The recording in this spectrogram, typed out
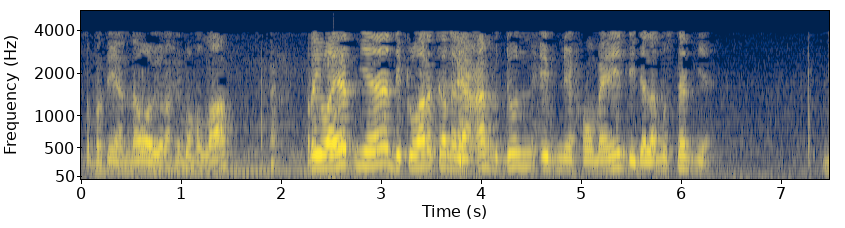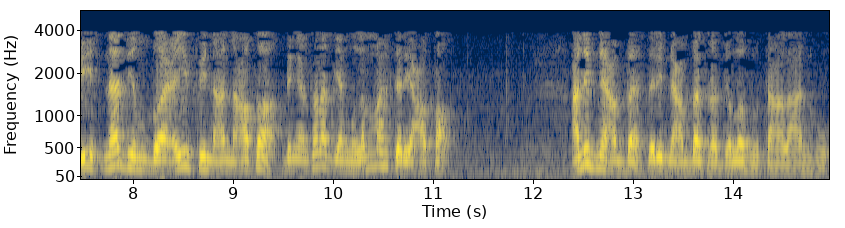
seperti An-Nawawi rahimahullah Riwayatnya dikeluarkan oleh Abdun ibn Humaid di dalam musnadnya. Bi isnadin dha'ifin an Ata dengan sanad yang lemah dari Ata. An Ibn Abbas dari Ibn Abbas radhiyallahu taala anhu.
